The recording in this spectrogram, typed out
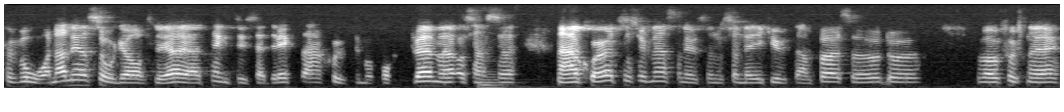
förvånad när jag såg det avslutet. Jag tänkte så direkt att han skjuter mot bortre. Och sen mm. så, när han sköt så såg det nästan ut som, som det gick utanför. Så då, det var först när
